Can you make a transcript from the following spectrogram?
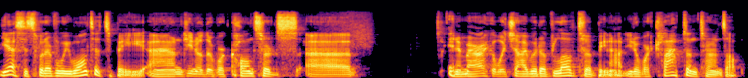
Yes, it's whatever we want it to be. And you know, there were concerts uh, in America which I would have loved to have been at. You know, where Clapton turns up.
